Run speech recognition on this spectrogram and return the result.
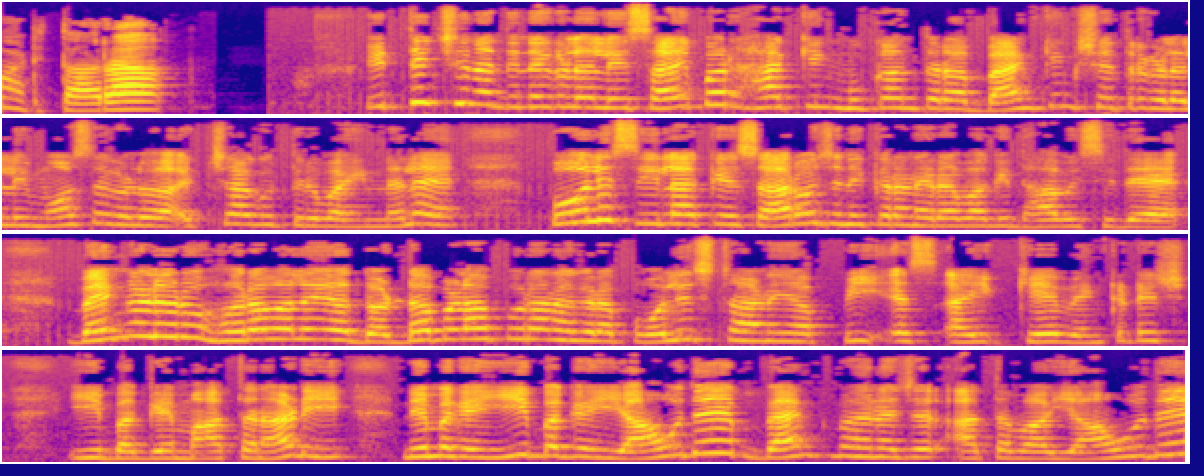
ಮಾಡಿದ್ದಾರೆ. ಇತ್ತೀಚಿನ ದಿನಗಳಲ್ಲಿ ಸೈಬರ್ ಹ್ಯಾಕಿಂಗ್ ಮುಖಾಂತರ ಬ್ಯಾಂಕಿಂಗ್ ಕ್ಷೇತ್ರಗಳಲ್ಲಿ ಮೋಸಗಳು ಹೆಚ್ಚಾಗುತ್ತಿರುವ ಹಿನ್ನೆಲೆ ಪೊಲೀಸ್ ಇಲಾಖೆ ಸಾರ್ವಜನಿಕರ ನೆರವಾಗಿ ಧಾವಿಸಿದೆ. ಬೆಂಗಳೂರು ಹೊರವಲಯ ದೊಡ್ಡಬಳ್ಳಾಪುರ ನಗರ ಪೊಲೀಸ್ ಠಾಣೆಯ ಪಿಎಸ್ಐ ಕೆ ವೆಂಕಟೇಶ್ ಈ ಬಗ್ಗೆ ಮಾತನಾಡಿ, ನಿಮಗೆ ಈ ಬಗ್ಗೆ ಯಾವುದೇ ಬ್ಯಾಂಕ್ ಮ್ಯಾನೇಜರ್ ಅಥವಾ ಯಾವುದೇ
